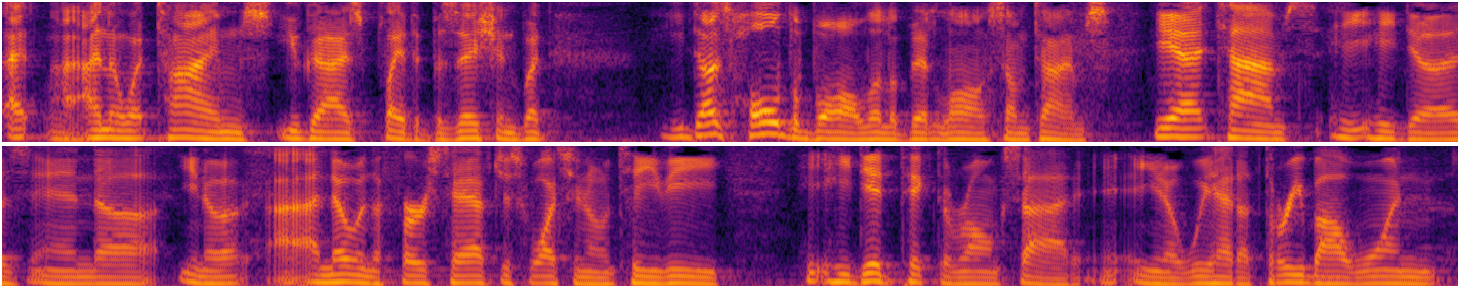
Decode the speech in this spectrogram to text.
at, I know at times you guys play the position, but he does hold the ball a little bit long sometimes. Yeah, at times he, he does, and uh, you know I know in the first half, just watching on TV, he, he did pick the wrong side. You know, we had a three by one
